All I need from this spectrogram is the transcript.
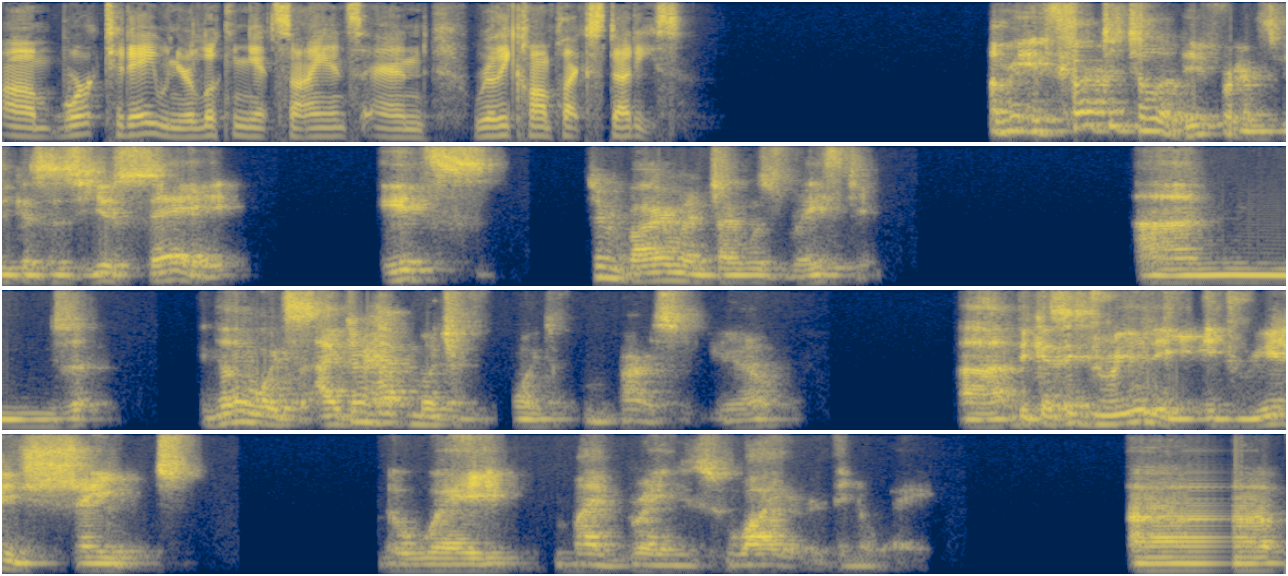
um, work today when you're looking at science and really complex studies? I mean it's hard to tell a difference because as you say it's the environment I was raised in. And in other words, I don't have much of a point of comparison, you know, uh, because it really, it really shaped the way my brain is wired in a way. Uh,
